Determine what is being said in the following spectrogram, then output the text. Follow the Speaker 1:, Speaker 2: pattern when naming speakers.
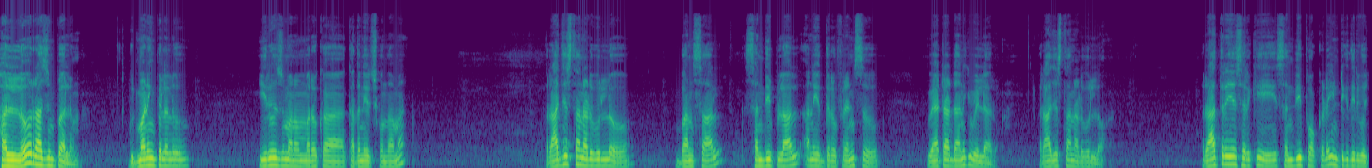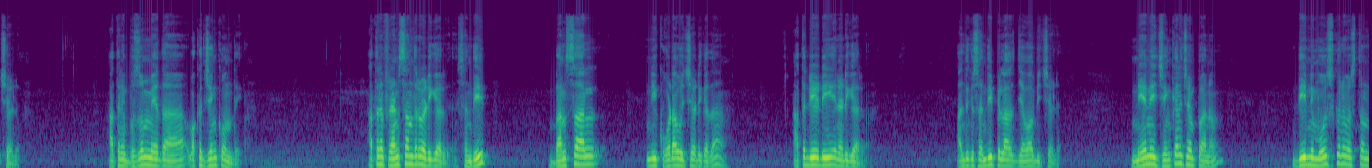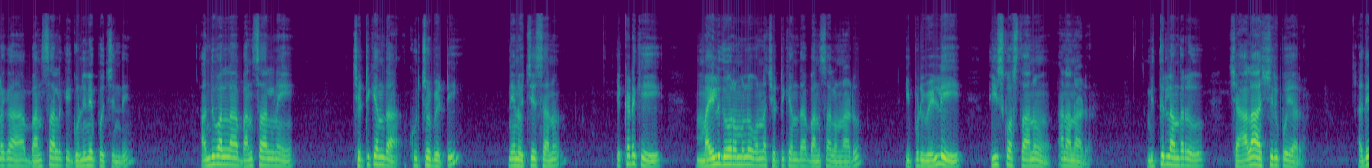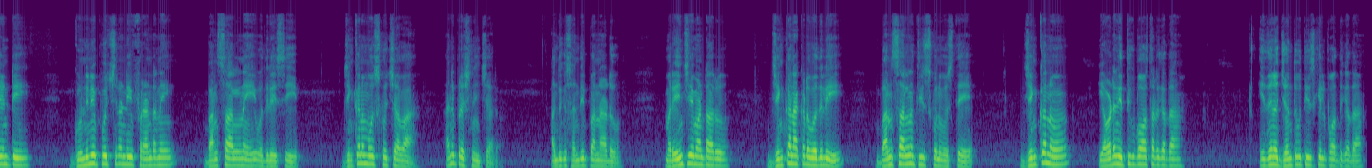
Speaker 1: Hello Rajampalem. Good morning పిల్లలు. ఈరోజు మనం మరొక కథ నేర్చుకుందామా? రాజస్థాన్ అడవుల్లో బన్సాల్ సందీప్ లాల్ అనే ఇద్దరు ఫ్రెండ్స్ వేటాడడానికి వెళ్ళారు రాజస్థాన్ అడవుల్లో. రాత్రి అయ్యేసరికి సందీప్ ఒక్కడే ఇంటికి తిరిగి వచ్చాడు. అతని భుజం మీద ఒక జింక ఉంది. అతని ఫ్రెండ్స్ అందరూ అడిగారు సందీప్ బన్సాల్ నీ కూడా వచ్చాడు కదా? అతడేడి అని అడిగారు. అందుకు సందీప్ ఇలా జవాబిచ్చాడు. నేను ఈ జింకను చంపాను. దీన్ని మోసుకొని వస్తుండగా బన్సాలకి గుండె నొప్పి వచ్చింది. అందువల్ల బన్సాల్ని చెట్టు కింద కూర్చోబెట్టి నేను వచ్చేసాను ఇక్కడికి మైలు దూరంలో ఉన్న చెట్టు కింద బన్సాలు ఉన్నాడు. ఇప్పుడు వెళ్ళి తీసుకొస్తాను అని అన్నాడు. మిత్రులందరూ చాలా ఆశ్చర్యపోయారు. అదేంటి? గుండె నొప్పి వచ్చిన నీ ఫ్రెండ్ని బన్సాలని వదిలేసి జింకను మోసుకొచ్చావా అని ప్రశ్నించారు. అందుకు సందీప్ అన్నాడు మరేం చేయమంటారు? జింకను అక్కడ వదిలి బన్సాలను తీసుకొని వస్తే జింకను ఎవడని ఎత్తుకుపోతాడు కదా? ఏదైనా జంతువు తీసుకెళ్ళిపోద్ది కదా?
